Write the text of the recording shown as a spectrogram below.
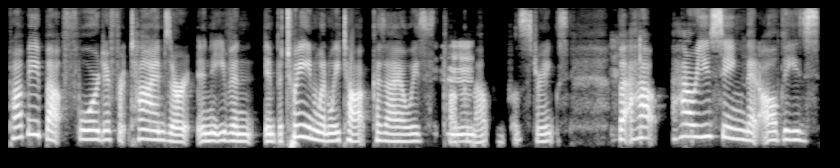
probably about four different times or and even in between when we talk because i always talk mm-hmm. about people's strengths but how how are you seeing that all these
